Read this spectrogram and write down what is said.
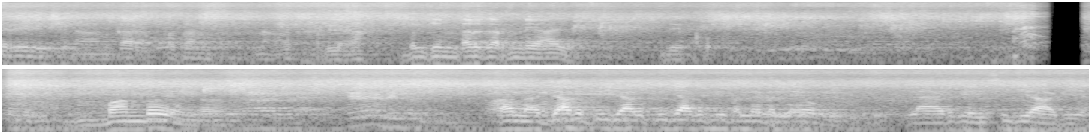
ਤੇਰੇ ਇਸ਼ਨਾਨ ਕਰ, ਪਤਾ ਨਹੀਂ ਕਰ ਲਿਆ। ਬਲਜਿੰਦਰ ਕਰਨ ਡਿਆ ਜੀ ਦੇਖੋ। ਬੰਦ ਹੋ ਜਾਂਦਾ। ਆ ਲੈ ਜਗਤੀ ਜਗਤੀ ਜਗਤੀ ਬੱਲੇ ਬੱਲੇ ਹੋ ਗਈ। ਲਾਈਟ ਗਈ ਸੀ ਜੀ, ਆ ਗਈ ਆ।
